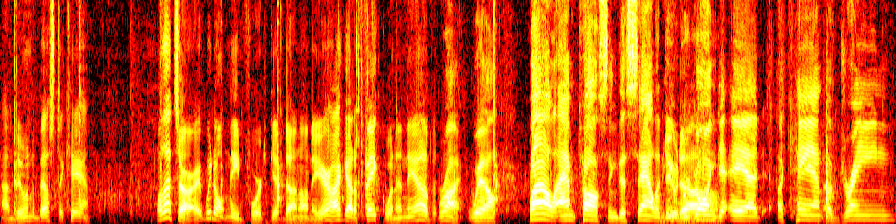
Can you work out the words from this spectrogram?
I'm doing the best I can. Well, that's all right. We don't need for it to get done on the air. I got a fake one in the oven. Right. Well, while I'm tossing this salad here, we're going to add a can of drain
